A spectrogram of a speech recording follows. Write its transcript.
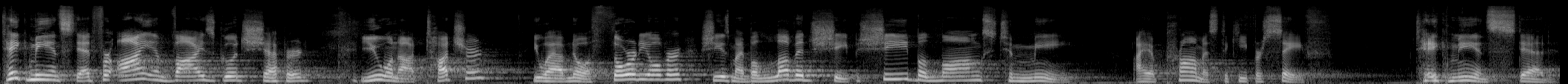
Take me instead, for I am Vi's good shepherd. You will not touch her. You will have no authority over her. She is my beloved sheep. She belongs to me. I have promised to keep her safe. Take me instead,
